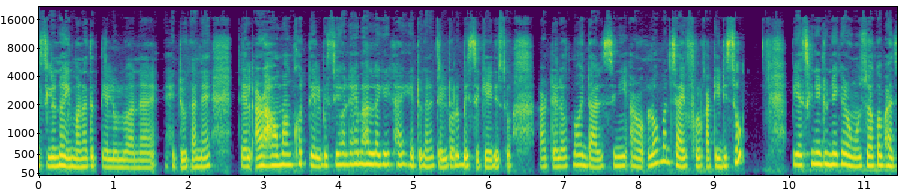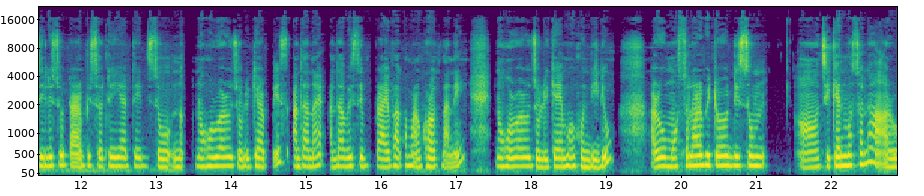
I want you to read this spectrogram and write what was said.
আছিলে ন ইমান এটা তেল ওলোৱা নাই, সেইটো কাৰণে তেল আৰু হাঁহ মাংসত তেল বেছি হ'লেহে ভালো লাগে খাই, সেইটো কাৰণে তেলটো অলপ বেছিকৈ দিছোঁ। আৰু তেলত মই ডালচিনি আৰু অলপমান জাইফল কাটি দিছোঁ। পিঁয়াজখিনি ধুনীয়াকৈ ৰঙচুৱাকৈ ভাজি লৈছোঁ, তাৰপিছতে ইয়াতে দিছোঁ নহৰু আৰু জলকীয়াৰ পেষ্ট, আদা নাই, আদা বেছি প্ৰায়ভাগ আমাৰ ঘৰত নানেই। নহৰু আৰু জলকীয়াই মই খুন্দি দিওঁ। আৰু মছলাৰ ভিতৰত দিছোঁ চিকেন মছলা আৰু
